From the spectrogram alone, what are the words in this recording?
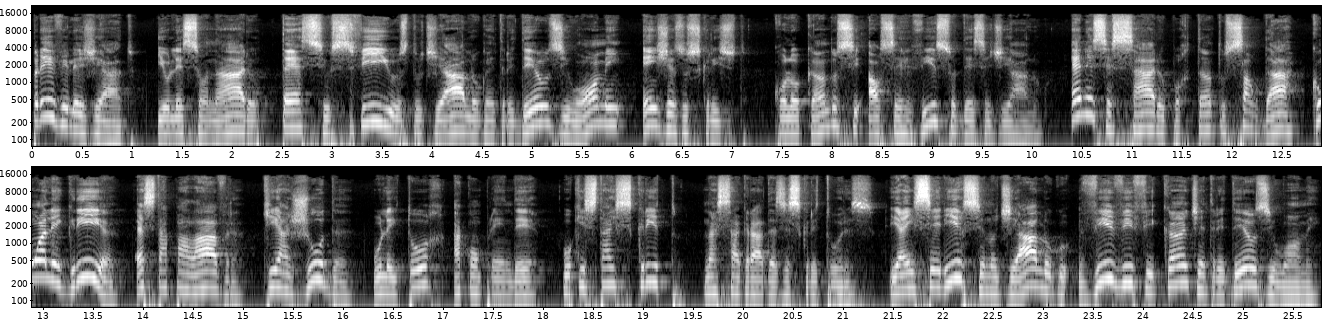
privilegiado e o lecionário tece os fios do diálogo entre Deus e o homem em Jesus Cristo, colocando-se ao serviço desse diálogo. É necessário, portanto, saudar com alegria esta palavra que ajuda o leitor a compreender o que está escrito nas Sagradas Escrituras e a inserir-se no diálogo vivificante entre Deus e o homem.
